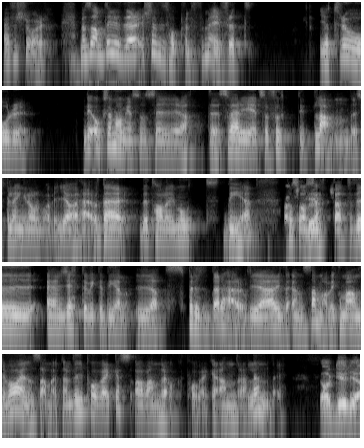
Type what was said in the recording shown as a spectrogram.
Jag förstår. Men samtidigt, det kändes hoppfullt för mig för att jag tror det är också många som säger att eh, Sverige är ett så futtigt land. Det spelar ingen roll vad vi gör här. Och där, det talar emot det. På Absolut. så sätt att vi är en jätteviktig del i att sprida det här. Vi är inte ensamma. Vi kommer aldrig vara ensamma. Utan vi påverkas av andra och påverkar andra länder. Ja, gud ja.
